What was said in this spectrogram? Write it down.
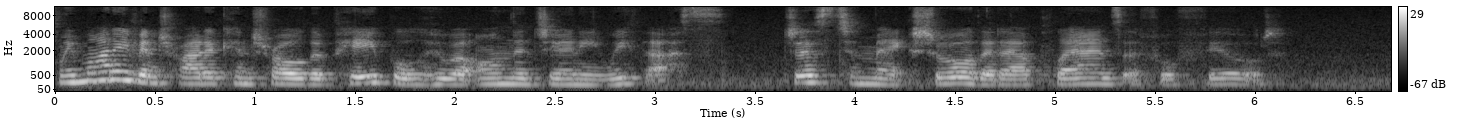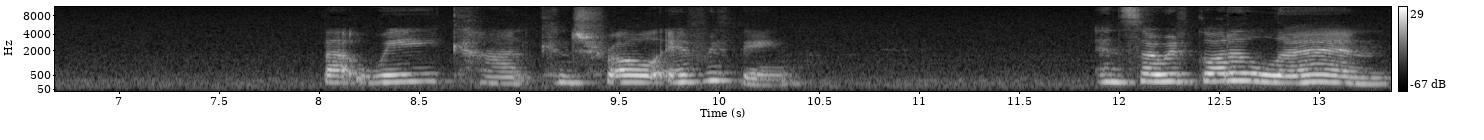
We might even try to control the people who are on the journey with us, just to make sure that our plans are fulfilled. But we can't control everything. And so we've got to learn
